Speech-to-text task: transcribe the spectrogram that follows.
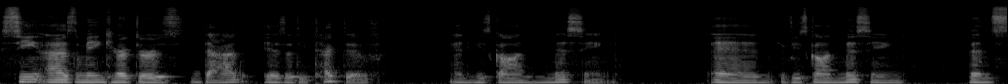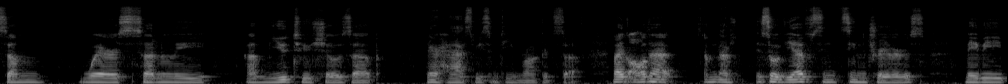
seeing as the main character's dad is a detective and he's gone missing. And if he's gone missing, then somewhere suddenly a Mewtwo shows up. There has to be some Team Rocket stuff. Like all that. I'm not, so if you have seen, seen the trailers, maybe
